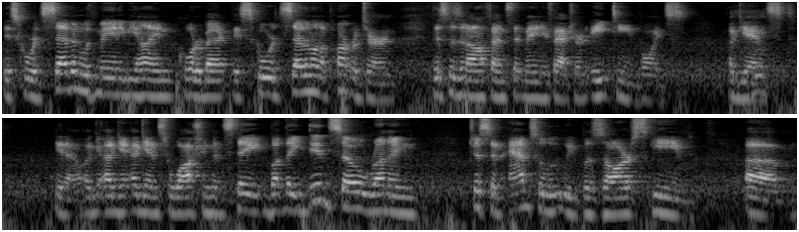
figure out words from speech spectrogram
they scored seven with Manny behind quarterback. They scored seven on a punt return. This is an offense that manufactured 18 points against you know ag- ag- against Washington State, but they did so running just an absolutely bizarre scheme um,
